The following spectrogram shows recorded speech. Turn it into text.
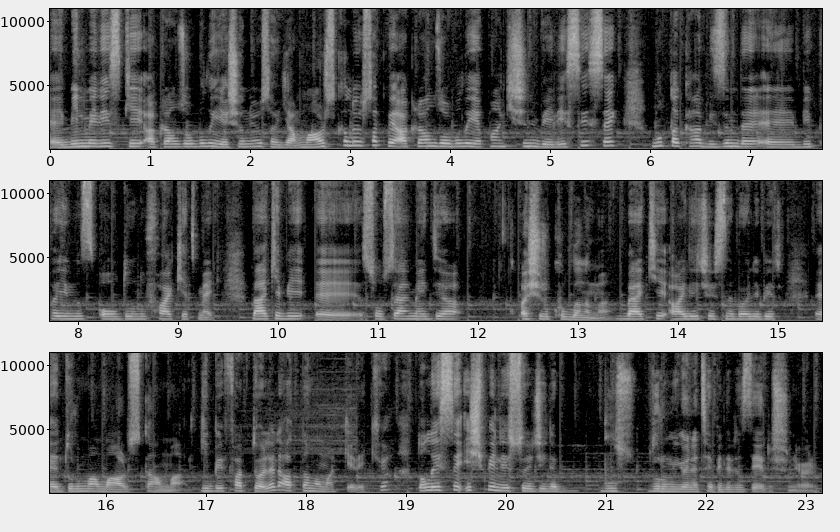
E, bilmeliyiz ki akran zorbalığı yaşanıyorsa ya maruz kalıyorsak ve akran zorbalığı yapan kişinin velisiysek mutlaka bizim de e, bir payımız olduğunu fark etmek. Belki bir e, sosyal medya aşırı kullanımı, belki aile içerisinde böyle bir e, duruma maruz kalma gibi faktörleri atlamamak gerekiyor. Dolayısıyla işbirliği süreciyle bu durumu yönetebiliriz diye düşünüyorum.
